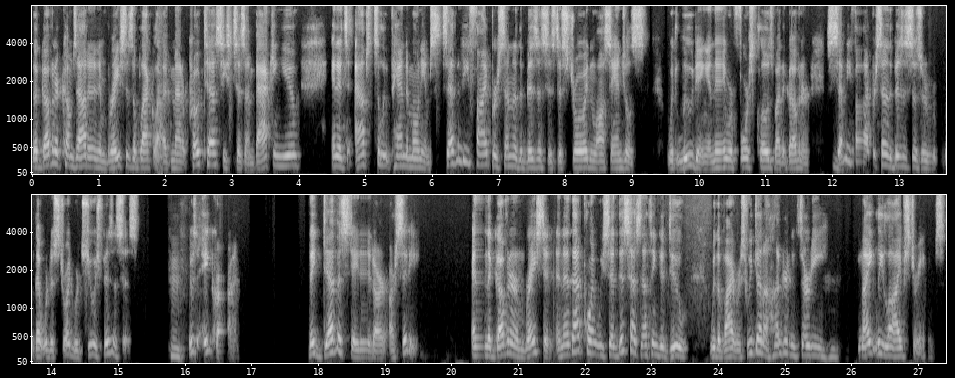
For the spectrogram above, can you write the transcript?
the governor comes out and embraces a Black Lives Matter protest. He says, I'm backing you. And it's absolute pandemonium. 75% of the businesses destroyed in Los Angeles with looting and they were forced closed by the governor. 75% hmm. of the businesses are, that were destroyed were Jewish businesses. Hmm. It was a hate crime. They devastated our, our city. And the governor embraced it. And at that point, we said, this has nothing to do with the virus. We've done 130 mm-hmm. nightly live streams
